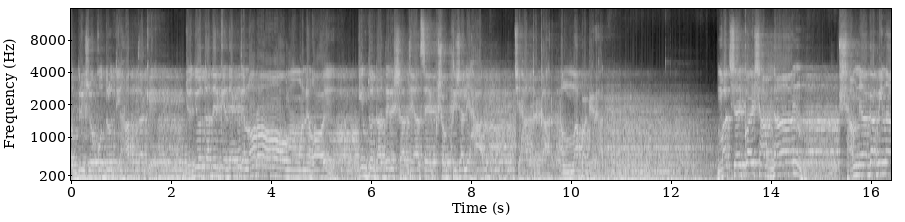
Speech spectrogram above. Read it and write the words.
অদৃশ্য কুদরতি হাত থাকে। যদিও তাদেরকে দেখতে নরম মনে হয়, কিন্তু তাদের সাথে আছে এক শক্তিশালী হাত। সে হাতটা কার? আল্লাহ পাকের হাত। বাদশাহ কয়, সাবধান, সামনে আগাবি না।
